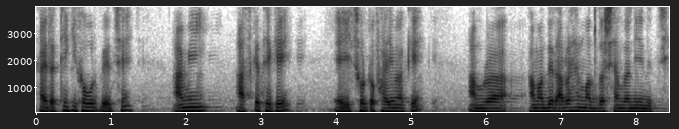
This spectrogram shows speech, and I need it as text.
হ্যাঁ এটা ঠিকই খবর পেয়েছে। আমি আজকে থেকে এই ছোট ফাহিমাকে আমরা, আমাদের আরাহান মাদ্রাসায় আমরা নিয়ে নিচ্ছি।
